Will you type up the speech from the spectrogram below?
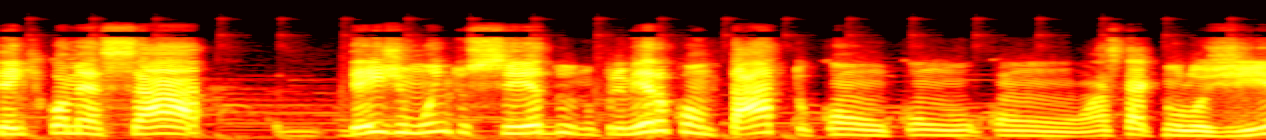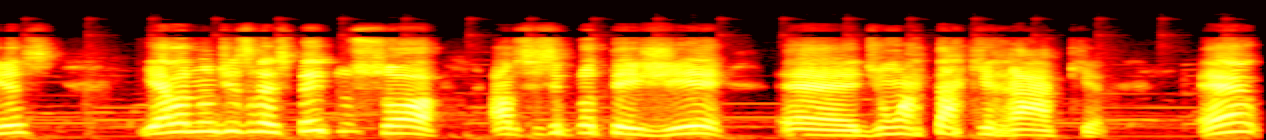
tem que começar desde muito cedo, no primeiro contato com, com, com as tecnologias, e ela não diz respeito só a você se proteger é, de um ataque hacker. É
